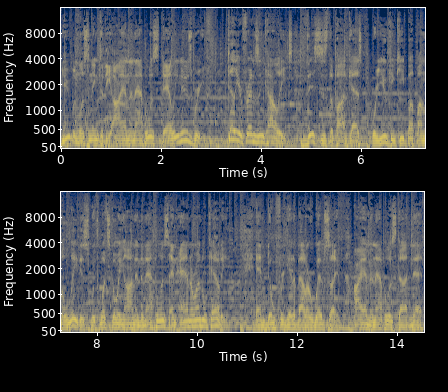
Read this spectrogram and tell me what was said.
You've been listening to the Eye on Annapolis Daily News Brief. Tell your friends and colleagues. This is the podcast where you can keep up on the latest with what's going on in Annapolis and Anne Arundel County. And don't forget about our website, eyeonannapolis.net,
